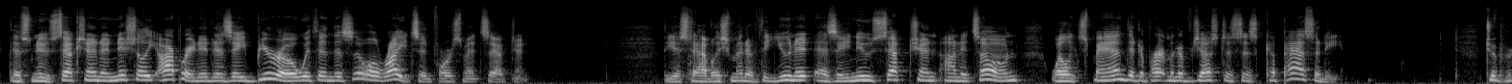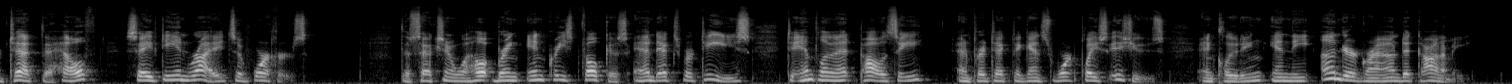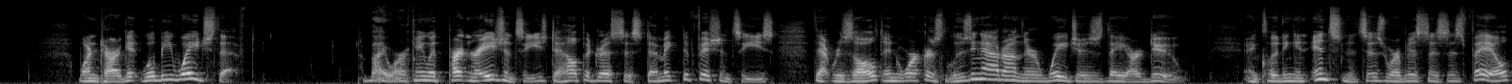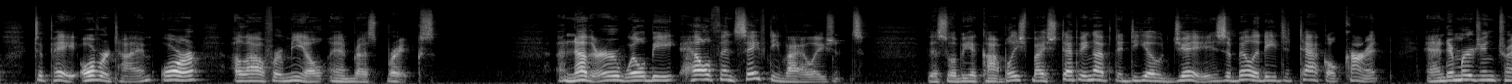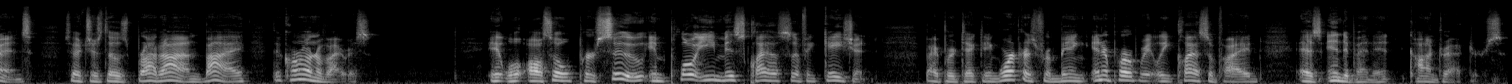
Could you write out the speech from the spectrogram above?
This new section initially operated as a bureau within the Civil Rights Enforcement section. The establishment of the unit as a new section on its own will expand the Department of Justice's capacity to protect the health, safety, and rights of workers. The section will help bring increased focus and expertise to implement policy and protect against workplace issues, including in the underground economy. One target will be wage theft. By working with partner agencies to help address systemic deficiencies that result in workers losing out on their wages they are due, including in instances where businesses fail to pay overtime or allow for meal and rest breaks. Another will be health and safety violations. This will be accomplished by stepping up the DOJ's ability to tackle current and emerging trends, such as those brought on by the coronavirus. It will also pursue employee misclassification by protecting workers from being inappropriately classified as independent contractors.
